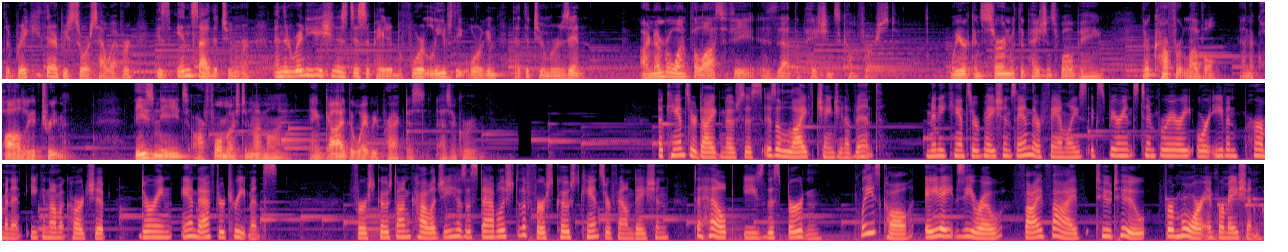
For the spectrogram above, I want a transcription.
The brachytherapy source, however, is inside the tumor and the radiation is dissipated before it leaves the organ that the tumor is in. Our number one philosophy is that the patients come first. We are concerned with the patient's well being, their comfort level, and the quality of treatment. These needs are foremost in my mind and guide the way we practice as a group. A cancer diagnosis is a life changing event. Many cancer patients and their families experience temporary or even permanent economic hardship during and after treatments. First Coast Oncology has established the First Coast Cancer Foundation to help ease this burden. Please call 880 5522 for more information.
